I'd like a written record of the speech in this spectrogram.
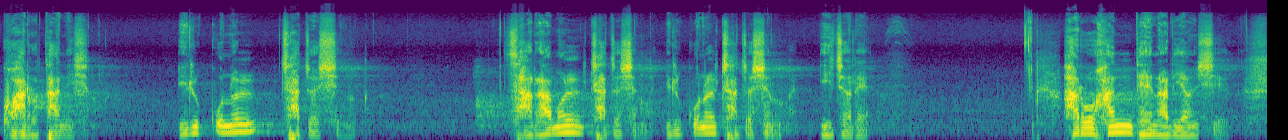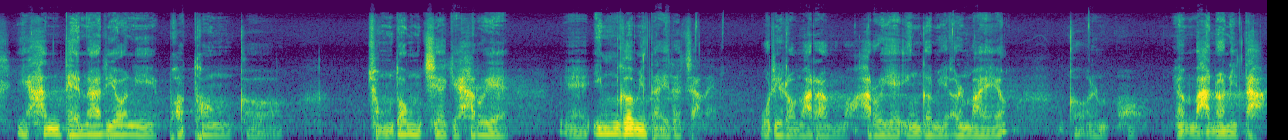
구하러 다니시는. 일꾼을 찾으시는 거예요. 사람을 찾으시는 거예요. 일꾼을 찾으시는 거예요. 2절에 하루 한 데나리온씩 이 한 데나리온이 보통 그 중동 지역의 하루에 예, 임금이다 이러잖아요. 우리로 말하면 뭐 하루에 임금이 얼마예요? 그 얼- 뭐, 만 원이다.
